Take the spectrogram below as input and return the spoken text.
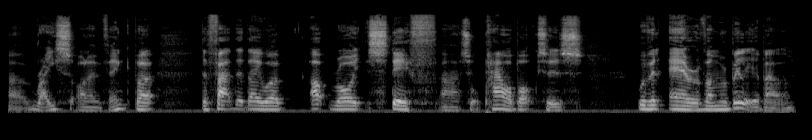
uh, race, I don't think, but the fact that they were upright, stiff, uh, sort of power boxers with an air of vulnerability about them.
